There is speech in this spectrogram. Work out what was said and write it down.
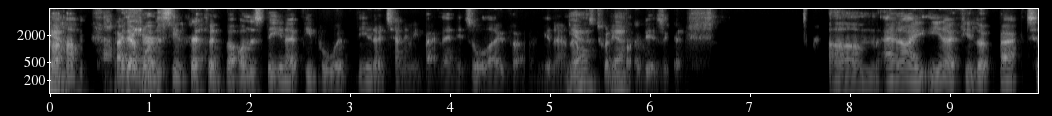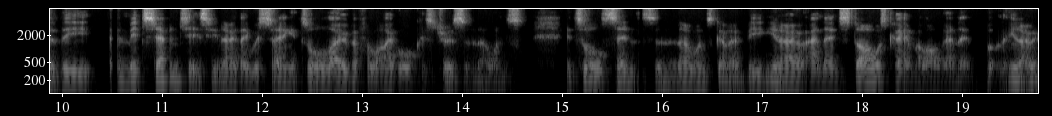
Yeah, um, I don't sure. want to seem flippant, but honestly, you know, people were you know telling me back then it's all over. You know, that yeah, was 25 yeah. years ago. Um, and I, you know, if you look back to the, the mid 70s, you know, they were saying it's all over for live orchestras and no one's, it's all synths and no one's going to be, you know, and then Star Wars came along and it, you know,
